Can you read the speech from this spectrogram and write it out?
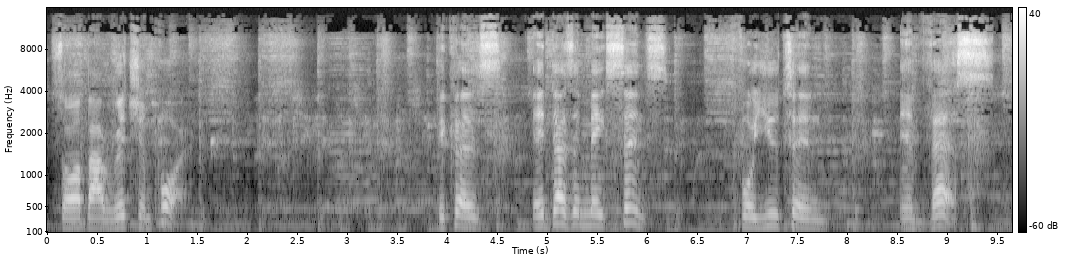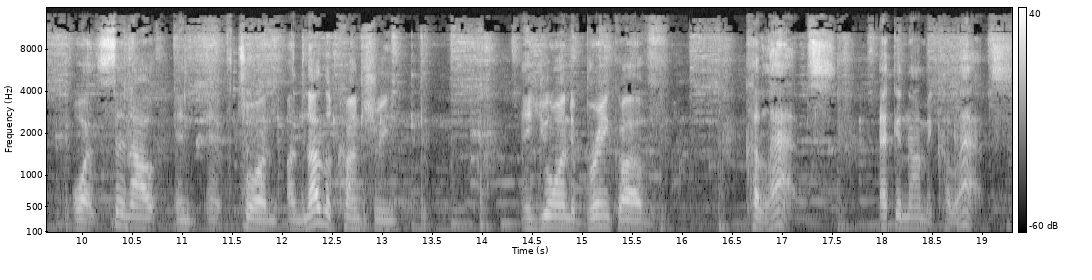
It's all about rich and poor. Because it doesn't make sense for you to invest or send out in, in, to an, another country and you're on the brink of collapse, economic collapse.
